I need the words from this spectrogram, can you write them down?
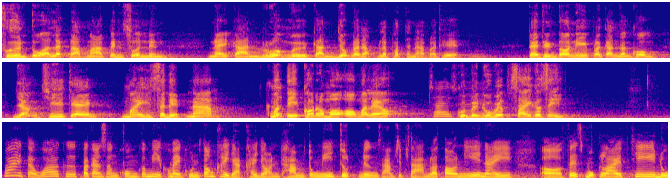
ฟื้นตัวและกลับมาเป็นส่วนหนึ่งในการร่วมมือกันยกระดับและพัฒนาประเทศ แต่ถึงตอนนี้ประกันสังคมยังชี้แจงไม่เสด็จน้ำคือมติคอรมอออกมาแล้ว ใช่ใช่ คุณไปดูเว็บไซต์เขาสิ ไม่แต่ว่าคือประกันสังคมก็มีทำไมคุณต้องขยักขย่อนทำตรงนี้จุดหนึ่ง33 แล้วตอนนี้ในเฟซบุ๊กไลฟ์ที่ดู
